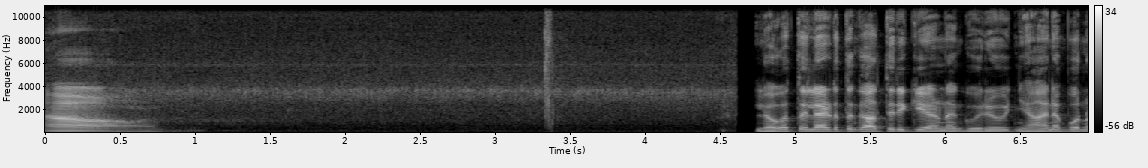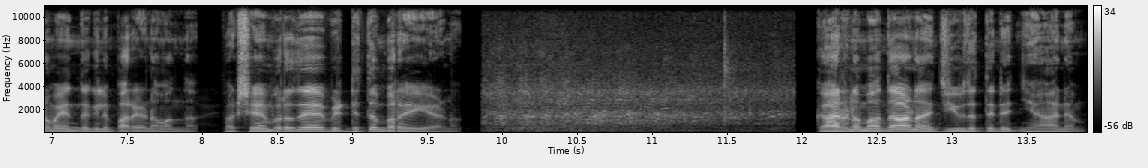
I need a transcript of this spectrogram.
ഓ ലോകത്തെല്ലായിടത്തും കാത്തിരിക്കുകയാണ് ഗുരു. ജ്ഞാനപൂർണമായി എന്തെങ്കിലും പറയണമെന്ന്. പക്ഷേ വെറുതെ വിഡ്ഢിത്തം പറയുകയാണ്. കാരണം അതാണ് ജീവിതത്തിന്റെ ജ്ഞാനം.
